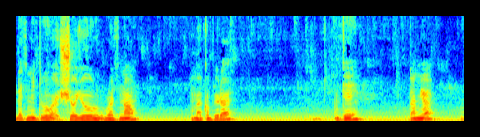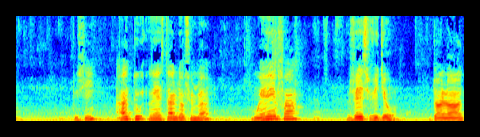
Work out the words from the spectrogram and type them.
Let me to show you right now my computer. Okay come here to see how to reinstall your firmware with this video download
